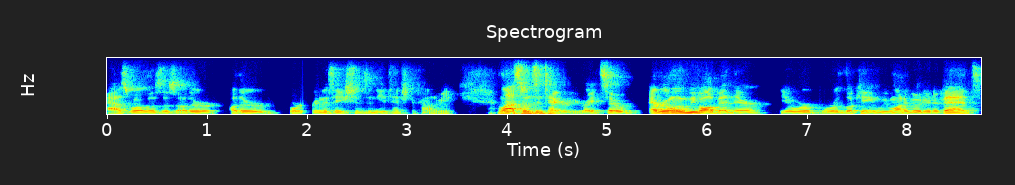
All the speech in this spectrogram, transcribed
as well as those other other organizations in the attention economy. The last one's integrity, right? So everyone, we've all been there. You know, we're we're looking, we want to go to an event.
